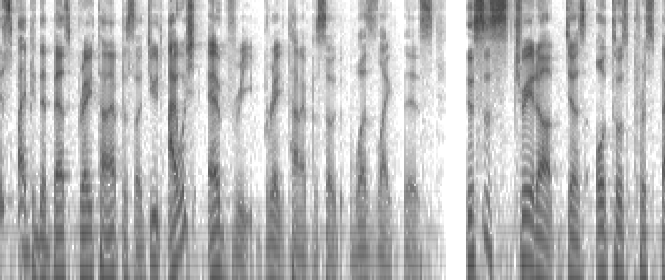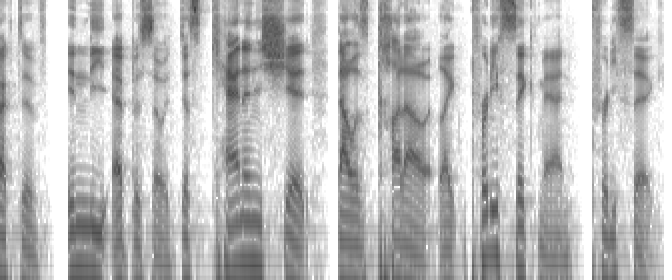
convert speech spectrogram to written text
this might be the best break time episode, dude. I wish every break time episode was like this. This is straight up just Otto's perspective in the episode, just canon shit that was cut out. Like pretty sick, man. Pretty sick.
